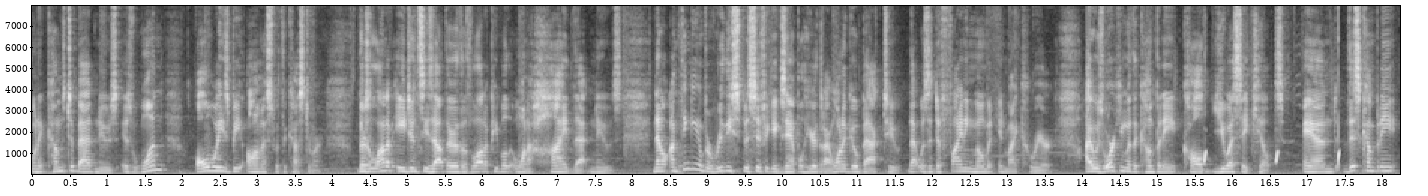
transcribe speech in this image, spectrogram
when it comes to bad news is one, always be honest with the customer. There's a lot of agencies out there, there's a lot of people that want to hide that news. Now, I'm thinking of a really specific example here that I want to go back to that was a defining moment in my career. I was working with a company called USA Kilts, and this company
